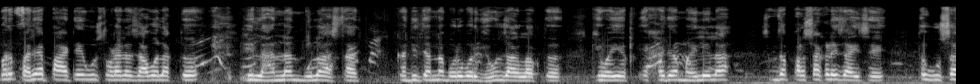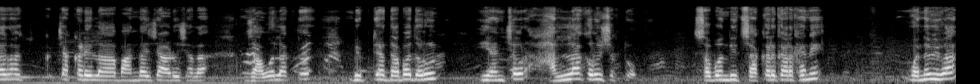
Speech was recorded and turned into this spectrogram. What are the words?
बरं पहिल्या पहाटे ऊस तोडायला जावं लागतं. ही लहान लहान मुलं असतात. कधी त्यांना बरोबर घेऊन जावं लागतं. किंवा एक एखाद्या महिलेला समजा परसाकडे जायचं आहे तर च्या कडेला बांधाच्या आडुशाला जावं लागतं. बिबट्या दबा धरून यांच्यावर हल्ला करू शकतो. संबंधित साखर कारखाने वनविभाग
